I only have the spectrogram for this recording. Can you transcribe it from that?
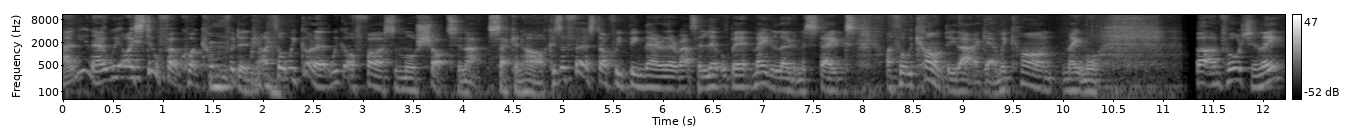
And you know, we, I still felt quite confident. I thought we got to we got to fire some more shots in that second half because the first half we'd been there or thereabouts a little bit, made a load of mistakes. I thought we can't do that again. We can't make more. But unfortunately,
